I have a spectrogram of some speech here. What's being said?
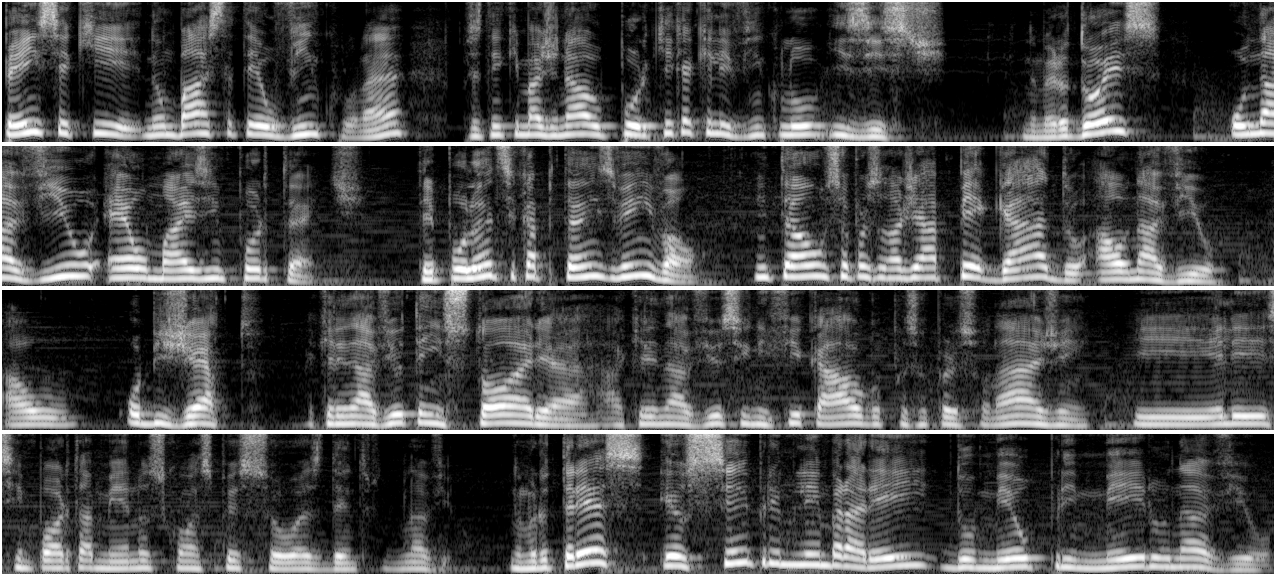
Pense que não basta ter o vínculo, né? Você tem que imaginar o porquê que aquele vínculo existe. Número 2, o navio é o mais importante. Tripulantes e capitães vêm e vão. Então, o seu personagem é apegado ao navio, ao objeto. Aquele navio tem história, aquele navio significa algo para o seu personagem e ele se importa menos com as pessoas dentro do navio. Número 3, eu sempre me lembrarei do meu primeiro navio.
